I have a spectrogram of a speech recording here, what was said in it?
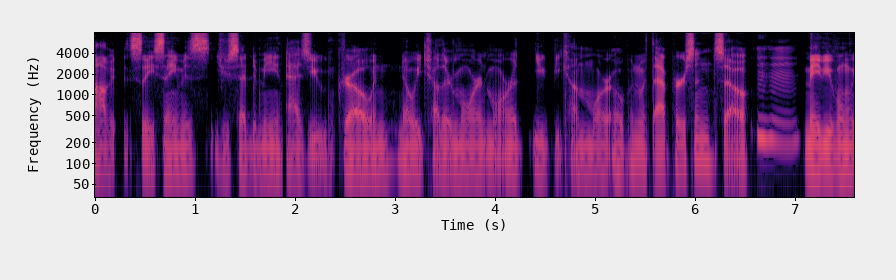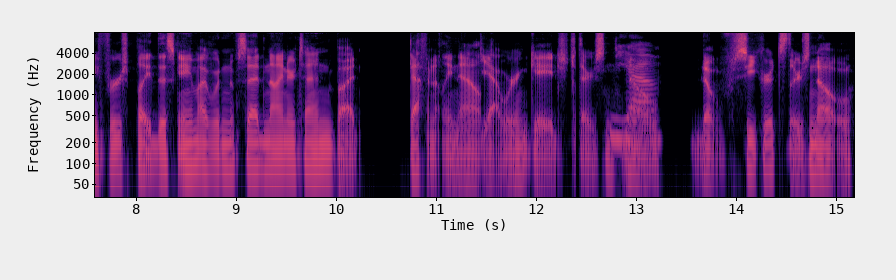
obviously same as you said to me. As you grow and know each other more and more, you become more open with that person. So hmm maybe when we first played this game, I wouldn't have said nine or ten, but definitely now, yeah, we're engaged. There's Yeah. no no secrets. There's no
